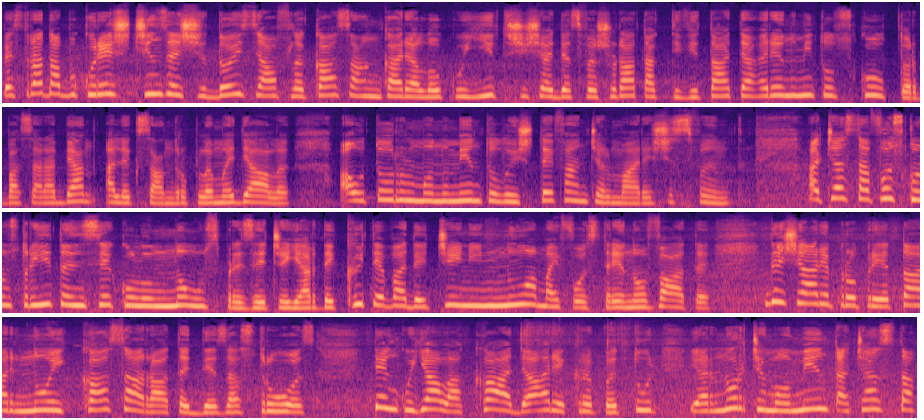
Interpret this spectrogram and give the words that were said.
Pe strada București 52 se află casa în care a locuit și și-a desfășurat activitatea renumitul sculptor basarabean Alexandru Plămădeală, autorul monumentului Ștefan cel Mare și Sfânt. Aceasta a fost construită în secolul XIX, iar de câteva decenii nu a mai fost renovată. Deși are proprietari noi, casa arată dezastruos. Tencuiala cade, are crăpături, iar în orice moment aceasta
